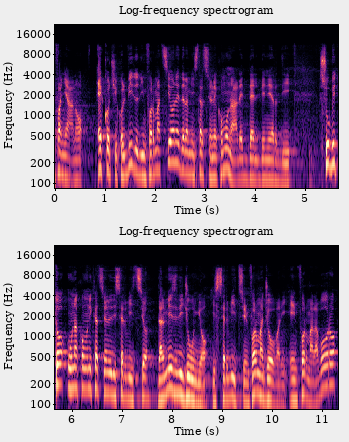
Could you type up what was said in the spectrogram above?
Fagnano, eccoci col video di informazione dell'amministrazione comunale del venerdì. Subito una comunicazione di servizio. Dal mese di giugno il servizio Informa Giovani e Informa Lavoro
